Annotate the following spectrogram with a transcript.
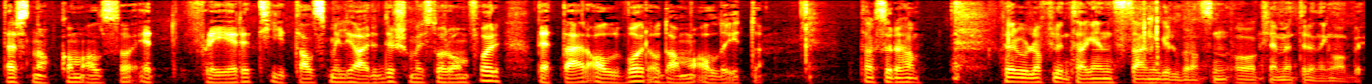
Det er snakk om altså et flere titalls milliarder som vi står overfor. Dette er alvor, og da må alle yte. Takk skal du ha. Per Olaf Lundteigen, Stein Gulbrandsen og Clemet Rønning Aaby.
